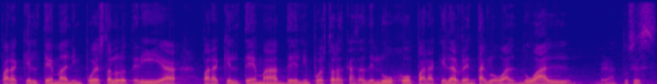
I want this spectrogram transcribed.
¿Para qué el tema del impuesto a la lotería? ¿Para qué el tema del impuesto a las casas de lujo? ¿Para qué la renta global dual? Entonces,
